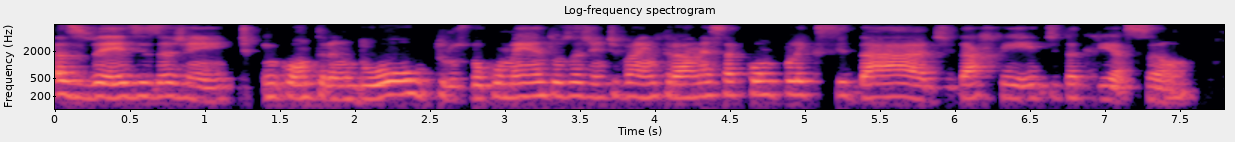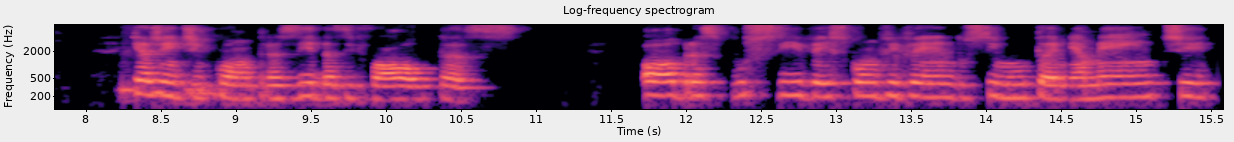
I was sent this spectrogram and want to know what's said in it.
Às vezes, a gente, encontrando outros documentos, a gente vai entrar nessa complexidade da rede da criação, que a gente encontra as idas e voltas, obras possíveis convivendo simultaneamente.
